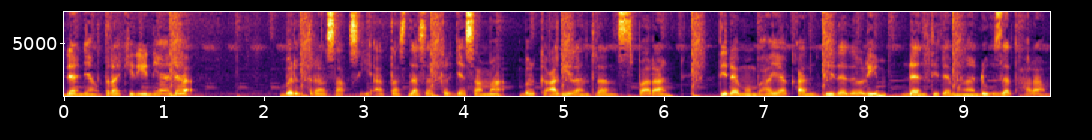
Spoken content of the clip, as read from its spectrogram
Dan yang terakhir ini ada bertransaksi atas dasar kerjasama berkeadilan transparan, tidak membahayakan, tidak dolim, dan tidak mengandung zat haram.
